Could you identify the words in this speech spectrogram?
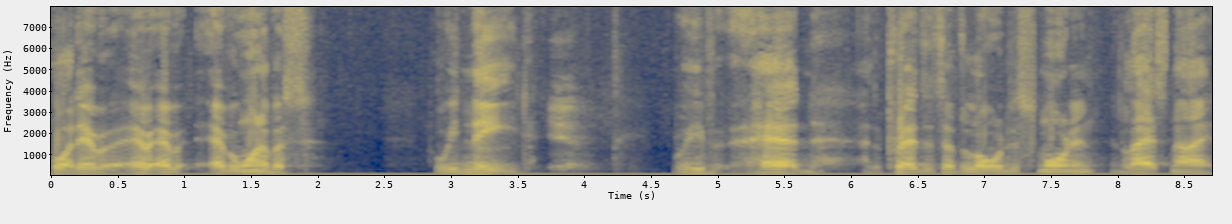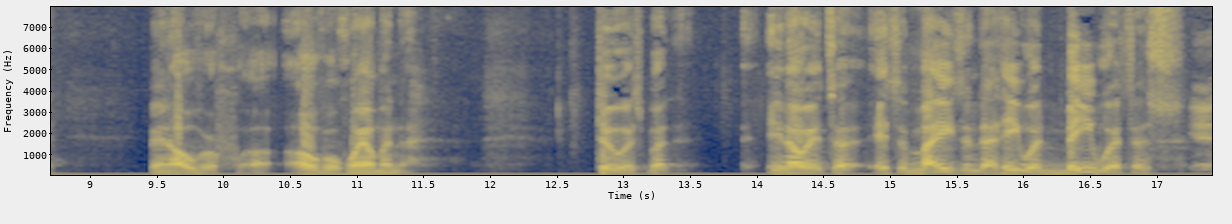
what every, every, every one of us we need. Yeah. We've had the presence of the Lord this morning and last night been over uh, overwhelming to us, but you know it's a it's amazing that He would be with us yeah.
